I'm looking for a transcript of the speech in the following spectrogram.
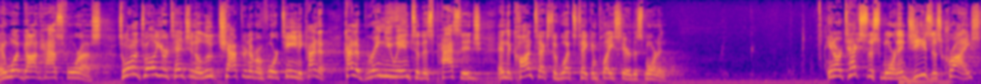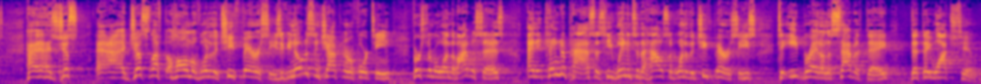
and what God has for us. So I want to draw your attention to Luke chapter number 14 and kind of, kind of bring you into this passage and the context of what's taking place here this morning. In our text this morning, Jesus Christ has just, uh, just left the home of one of the chief Pharisees. If you notice in chapter number 14, verse number 1, the Bible says, And it came to pass as he went into the house of one of the chief Pharisees to eat bread on the Sabbath day that they watched him.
